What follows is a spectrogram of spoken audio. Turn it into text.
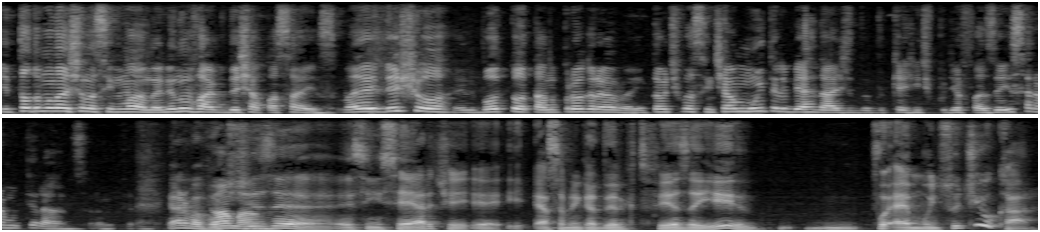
E todo mundo achando assim, mano, ele não vai deixar passar isso. Mas ele deixou, ele botou, tá no programa. Então, tipo assim, tinha muita liberdade do, do que a gente podia fazer. Isso era muito irado. Isso era muito irado. Cara, mas vou te dizer, esse insert, essa brincadeira que tu fez aí, foi, é muito sutil, cara.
